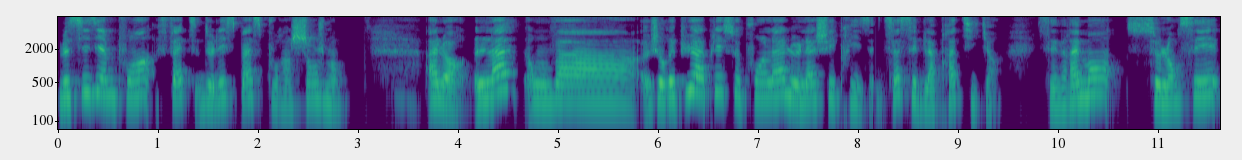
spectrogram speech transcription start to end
Le sixième point, faites de l'espace pour un changement. Alors là, on va j'aurais pu appeler ce point-là le lâcher prise. Ça, c'est de la pratique, hein. C'est vraiment se lancer,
